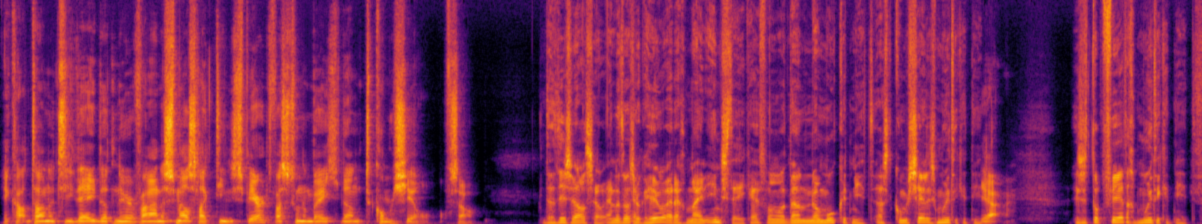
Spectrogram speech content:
Ik had dan het idee dat Nirvana Smells Like Teen Spirit was toen een beetje dan te commercieel of zo. Dat is wel zo. En dat was ook heel erg mijn insteek, hè. Van, dan, dan moet ik het niet. Als het commercieel is, moet ik het niet. Ja, Is het top 40, moet ik het niet.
